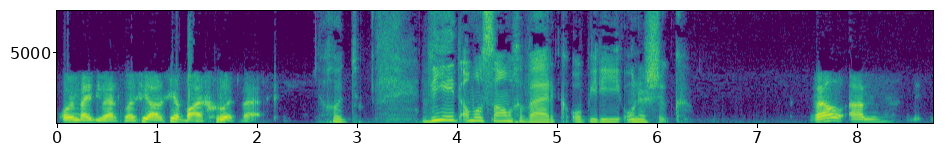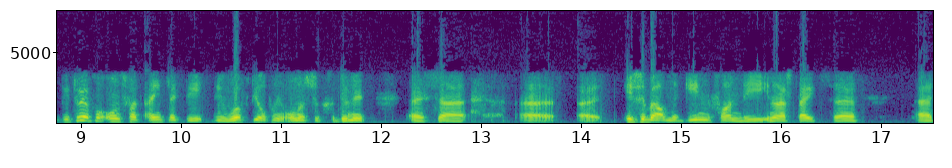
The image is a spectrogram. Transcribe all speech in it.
onby die werk, maar ja, dit is 'n baie groot werk. Goed. Wie het almal saamgewerk op hierdie ondersoek? Wel, ehm um, die twee van ons wat eintlik die die hoofdeel van die ondersoek gedoen het, is uh uh, uh Isabel McGinn van die Universiteit se uh, uh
